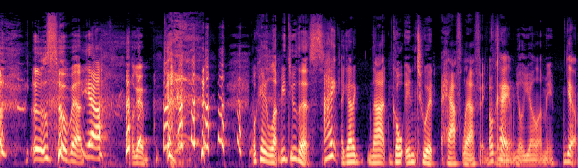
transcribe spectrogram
it was so bad Yeah. okay okay let me do this I- i gotta not go into it half laughing 'cause Okay. then you'll yell at me Yeah.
